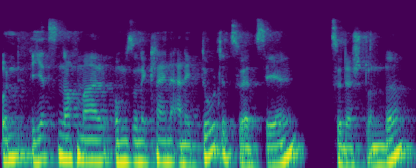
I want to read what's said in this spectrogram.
Und jetzt nochmal, um so eine kleine Anekdote zu erzählen zu der Stunde.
